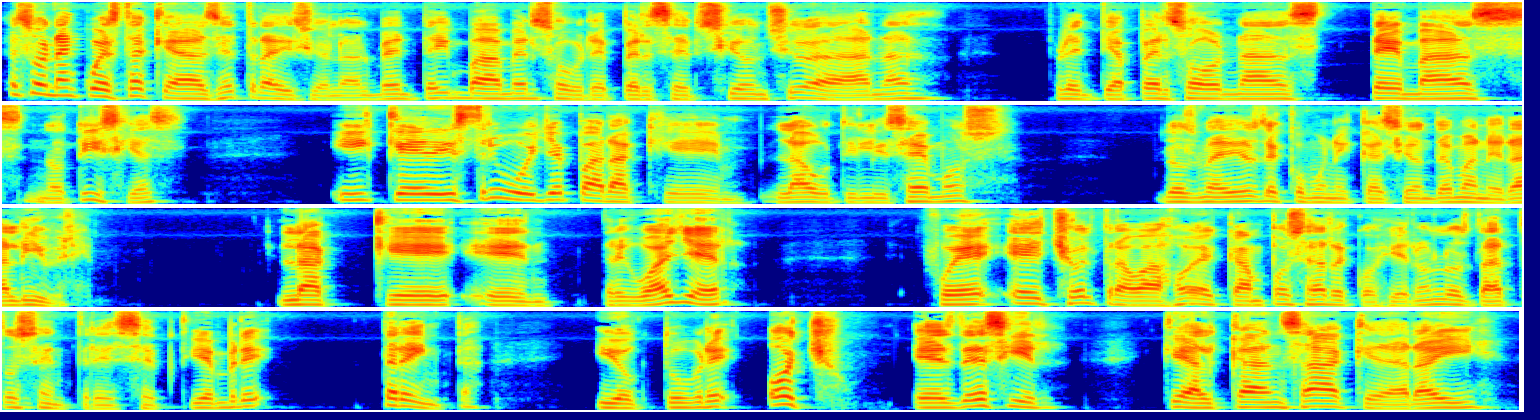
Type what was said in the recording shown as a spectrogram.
Es una encuesta que hace tradicionalmente Inbamer sobre percepción ciudadana frente a personas, temas, noticias y que distribuye para que la utilicemos los medios de comunicación de manera libre. La que entregó ayer fue hecho el trabajo de campo, se recogieron los datos entre septiembre 30 y octubre 8, es decir, que alcanza a quedar ahí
